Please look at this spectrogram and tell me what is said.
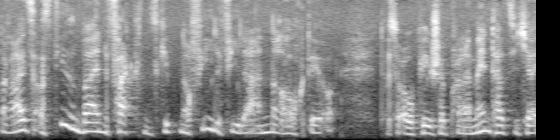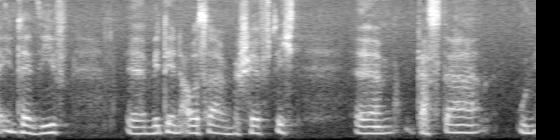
bereits aus diesen beiden Fakten, es gibt noch viele, viele andere, auch der, das Europäische Parlament hat sich ja intensiv äh, mit den Aussagen beschäftigt, äh, dass da un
